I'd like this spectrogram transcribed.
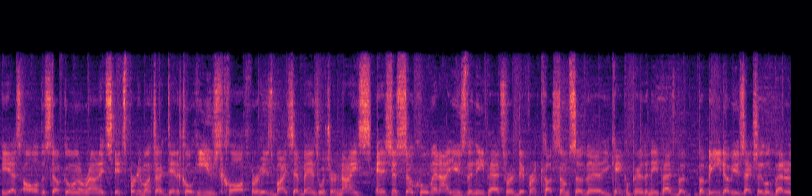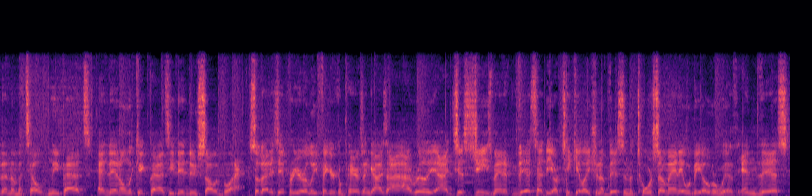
He has all of the stuff going around. It's, it's pretty much identical. He used cloth for his bicep bands which are nice and it's just so cool man. I use the knee pads for a different custom so that you can't compare the knee pads but, but BEWs actually look better than the Mattel knee pads and then on the kick pads he did do solid black. So that is it for your Elite figure comparison guys. I, I really, I just, geez man, if this had the articulation of this in the torso man it would be over with. And this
